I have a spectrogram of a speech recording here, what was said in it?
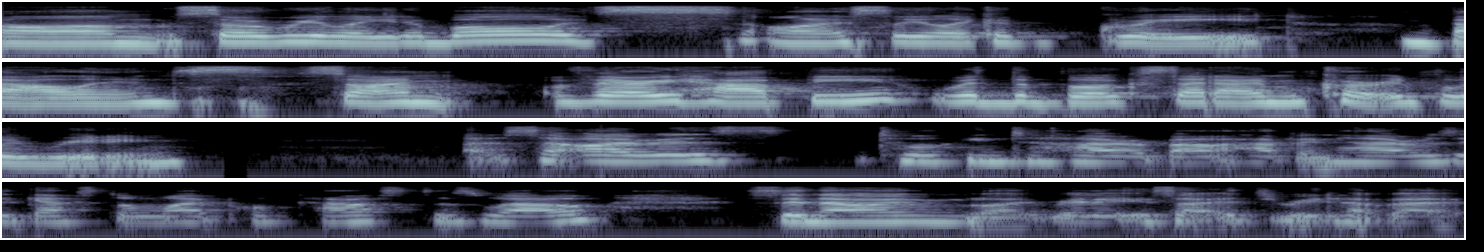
um, so relatable. It's honestly like a great balance. So I'm very happy with the books that I'm currently reading. So I was talking to her about having her as a guest on my podcast as well. So now I'm like really excited to read her book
